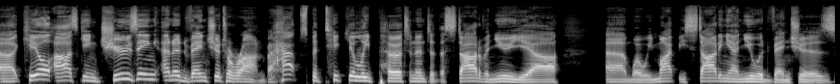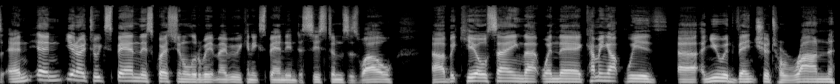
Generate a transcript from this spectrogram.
Uh, Keel asking, choosing an adventure to run, perhaps particularly pertinent at the start of a new year. Um, where we might be starting our new adventures. And, and, you know, to expand this question a little bit, maybe we can expand into systems as well. Uh, but Keel saying that when they're coming up with uh, a new adventure to run,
